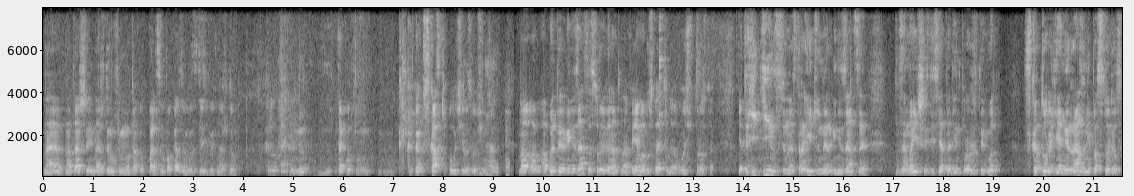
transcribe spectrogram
На- Наташа и наш друг, и мы вот так вот пальцем показываем, вот здесь будет наш дом. Круто. Ну, так вот, как, как в сказке получилось, в общем-то. Да. Но об- этой организации «Стройгарант Анапы» я могу сказать э, очень просто. Это единственная строительная организация за мои 61 прожитый год, с которой я ни разу не поссорился.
